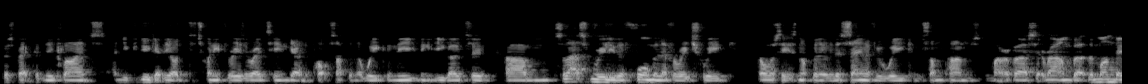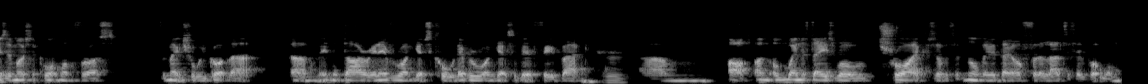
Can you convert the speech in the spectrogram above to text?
prospective new clients. And you do get the odd 23s or 18 game that pops up in the week in the evening that you go to. Um, so that's really the formula for each week. Obviously, it's not going to be the same every week, and sometimes you might reverse it around. But the Monday's the most important one for us to make sure we've got that um, in the diary, and everyone gets called, everyone gets a bit of feedback. Mm. Um, on, on, Wednesdays, we'll try because obviously normally a day off for the lads if they've got one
